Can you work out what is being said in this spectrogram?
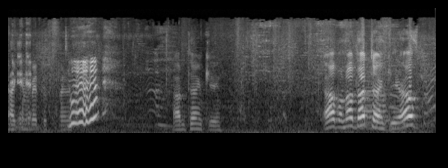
I can bait this player. I'm tanky. Help, I'm not that tanky. Help!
